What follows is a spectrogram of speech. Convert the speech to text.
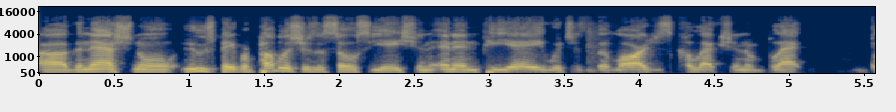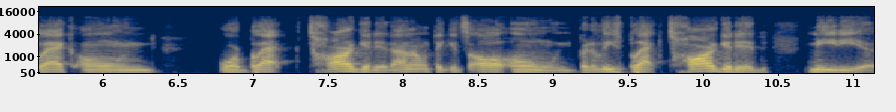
uh, the National Newspaper Publishers Association (NNPA), which is the largest collection of black black-owned or black targeted, I don't think it's all owned, but at least black targeted media,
